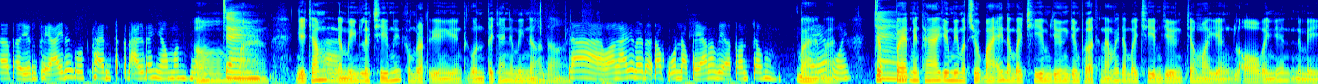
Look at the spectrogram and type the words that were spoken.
តែតែយើងប្រៃហ្នឹងក៏ថែមទឹកក្តៅដែរខ្ញុំអូចាបាទនិយាយចាំណាមីងលើសឈាមនេះកម្រិតរៀងរៀងធ្ងន់បន្តិចហើយណាមីងណោះដល់ចាមួយថ្ងៃនេះនៅតែ14 15ហ្នឹងវាអត់តន់ចុះបាទទេបាទមួយចិត្តពេទ្យមានថាយើងមានមធ្យោបាយអីដើម្បីឈាមយើងយើងប្រើថ្នាំអីដើម្បីឈាមយើងចុះមកយើងល្អវិញទេណាមីង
